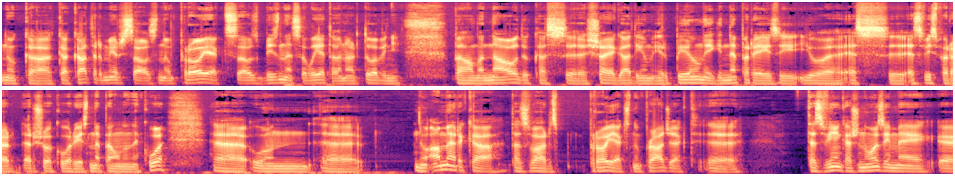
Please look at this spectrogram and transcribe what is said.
Nu, ka, ka katram ir savs nu, projekts, savs biznesa lieta, un ar to viņi pelna naudu, kas eh, šajā gadījumā ir pilnīgi nepareizi, jo es, es vispār ar, ar šo korijas nepelnu neko. Un, nu, Amerikā tas vārds projekts, nu, project, Tas vienkārši nozīmē, e,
